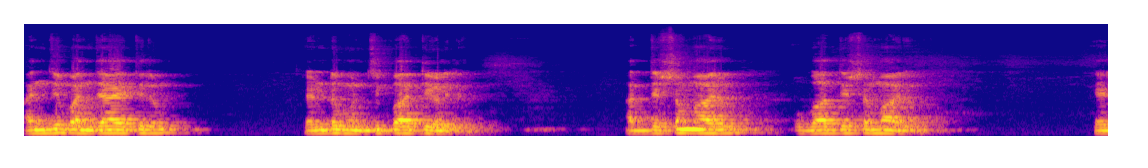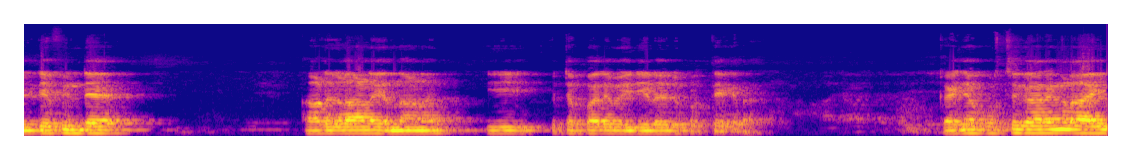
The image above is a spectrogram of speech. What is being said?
അഞ്ച് പഞ്ചായത്തിലും രണ്ട് മുനിസിപ്പാലിറ്റികളിലും അധ്യക്ഷന്മാരും ഉപാധ്യക്ഷന്മാരും എൽ ഡി എഫിന്റെ ആളുകളാണ് എന്നാണ് ഈ ഒറ്റപ്പാലം ഏരിയയുടെ ഒരു പ്രത്യേകത. കഴിഞ്ഞ കുറച്ചു കാലങ്ങളായി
